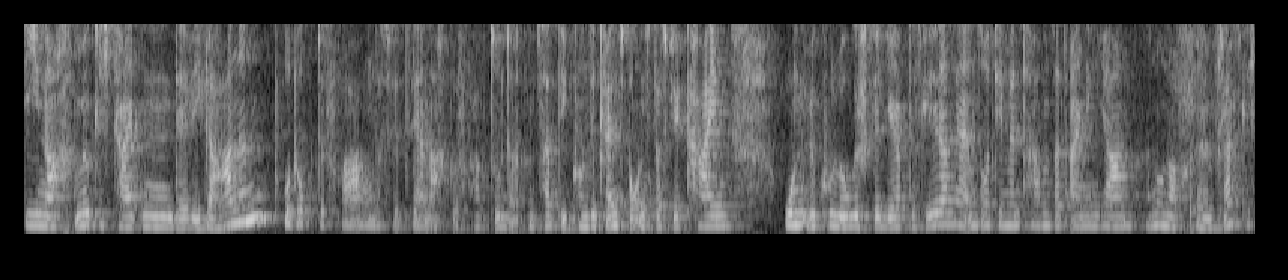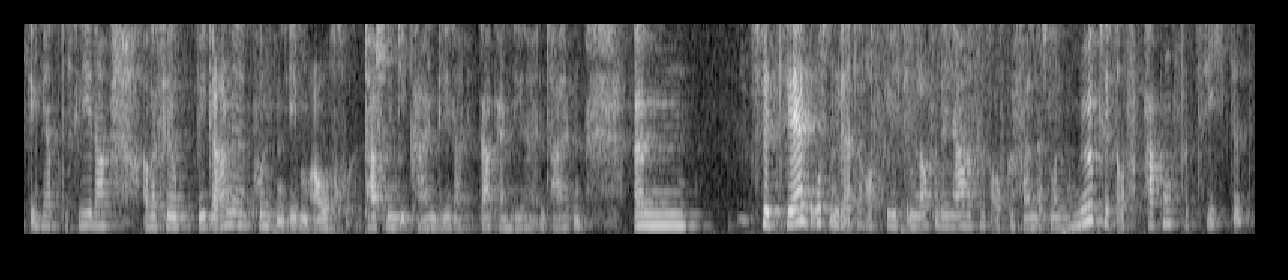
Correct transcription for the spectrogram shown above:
die nach Möglichkeiten der veganen Produkte fragen. Das wird sehr nachgefragt. Das hat die Konsequenz bei uns, dass wir kein unökologisch gegerbtes Leder mehr im Sortiment haben seit einigen Jahren, nur noch äh, pflanzlich gegerbtes Leder, aber für vegane Kunden eben auch Taschen, die kein Leder, gar kein Leder enthalten. Ähm, es wird sehr großen Wert darauf gelegt. Im Laufe der Jahre ist es aufgefallen, dass man möglichst auf Verpackung verzichtet.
